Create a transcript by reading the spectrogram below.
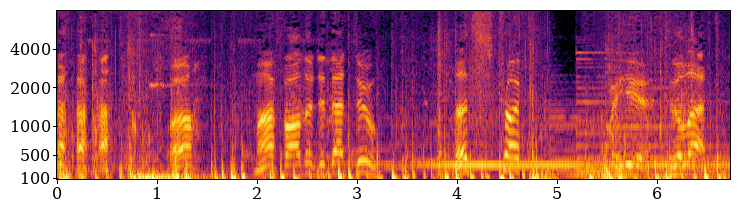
well, my father did that too. Let's try over here, to the left.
